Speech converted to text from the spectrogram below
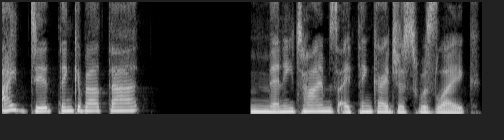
I did think about that many times. I think I just was like,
